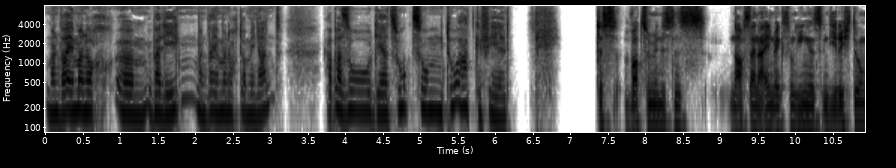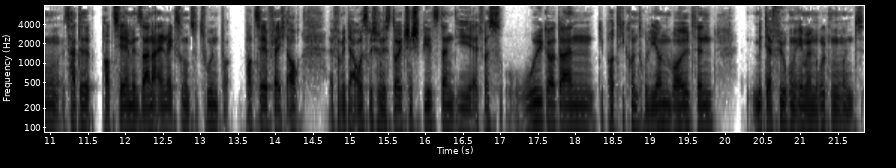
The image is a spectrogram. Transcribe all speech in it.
Man war immer noch ähm, überlegen, man war immer noch dominant, aber so der Zug zum Tor hat gefehlt. Das war zumindestens nach seiner Einwechslung ging es in die Richtung. Es hatte partiell mit seiner Einwechslung zu tun, partiell vielleicht auch einfach mit der Ausrichtung des deutschen Spiels dann, die etwas ruhiger dann die Partie kontrollieren wollten, mit der Führung eben im Rücken und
